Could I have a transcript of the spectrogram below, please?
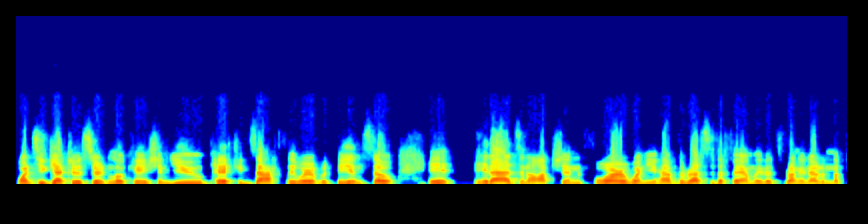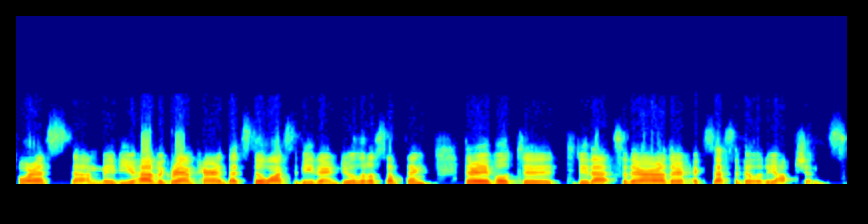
once you get to a certain location, you pick exactly where it would be. And so it it adds an option for when you have the rest of the family that's running out in the forest. Um, maybe you have a grandparent that still wants to be there and do a little something. They're able to, to do that. So there are other accessibility options.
